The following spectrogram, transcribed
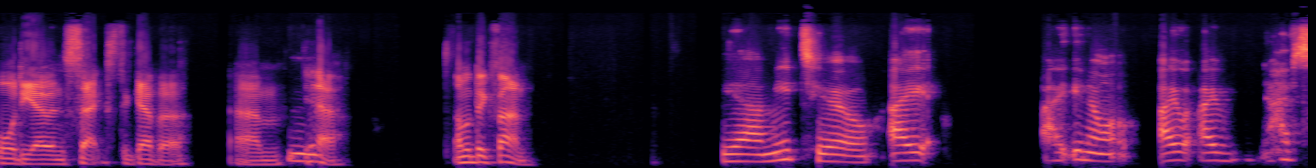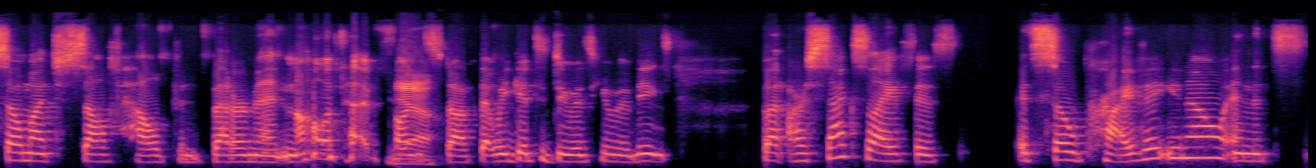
audio and sex together. Um, Mm. Yeah, I'm a big fan. Yeah, me too. I, I, you know, I, I have so much self help and betterment and all of that fun Yeah. stuff that we get to do as human beings. But our sex life is, it's so private, you know, and it's,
